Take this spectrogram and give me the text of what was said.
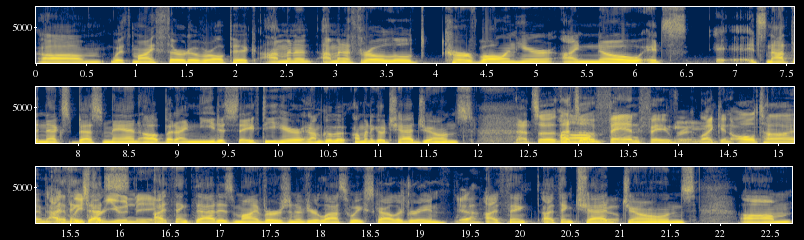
um, with my third overall pick. I'm gonna I'm gonna throw a little curveball in here. I know it's it's not the next best man up, but I need a safety here, and I'm go I'm gonna go Chad Jones. That's a that's Um, a fan favorite, like an all time, I at least for you and me. I think that is my version of your last week, Skyler Green. Yeah. I think I think Chad Yeah. Jones um,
